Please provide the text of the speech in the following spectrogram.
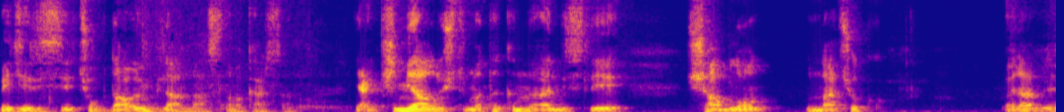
becerisi çok daha ön planda aslına bakarsan. Yani kimya oluşturma, takım mühendisliği, şablon bunlar çok önemli.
